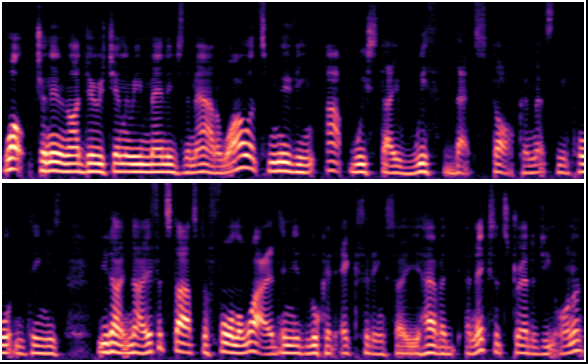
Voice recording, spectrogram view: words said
What Janine and I do is generally we manage them out. While it's moving up, we stay with that stock. And that's the important thing is you don't know. If it starts to fall away, then you'd look at exiting. So you have a, an exit strategy on it.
